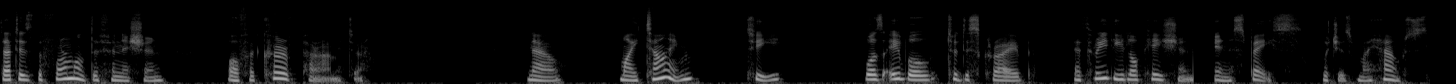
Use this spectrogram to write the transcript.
That is the formal definition of a curve parameter. Now, my time, t, was able to describe a 3D location in space, which is my house.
